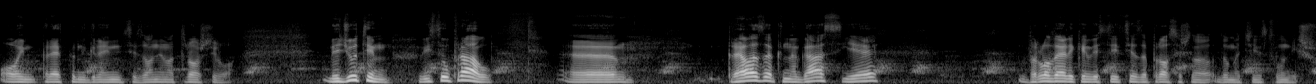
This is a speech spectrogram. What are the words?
ovim prethodnim grejnim sezonima trošilo. Međutim, vi ste u pravu. E, prelazak na gas je vrlo velika investicija za prosečno domaćinstvo u Nišu.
